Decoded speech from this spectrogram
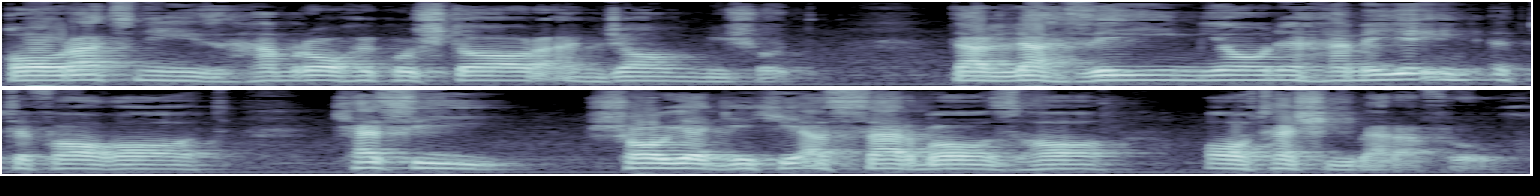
قارت نیز همراه کشتار انجام می‌شد. در لحظه ای میان همه این اتفاقات کسی شاید یکی از سربازها آتشی برافروخت.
